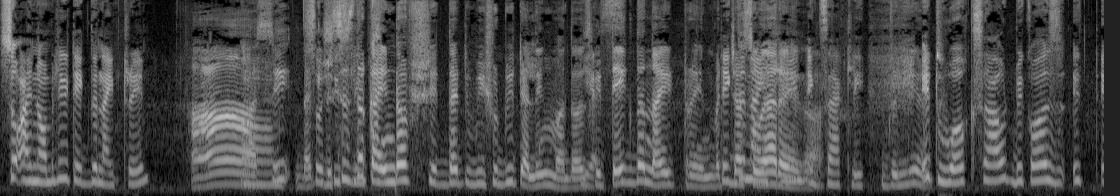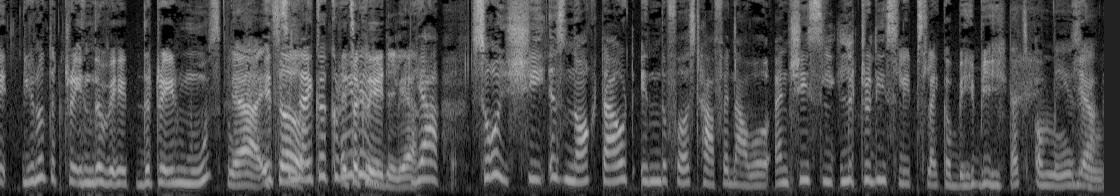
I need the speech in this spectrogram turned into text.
So I normally take the night train. Ah, um, see, that, so this is the kind of shit that we should be telling mothers. Yes. Take the night train. Take the night train, exactly. Brilliant. It works out because it, it, you know, the train, the way the train moves. Yeah, it's, it's a, like a cradle. It's a cradle, yeah. Yeah. So she is knocked out in the first half an hour and she sl- literally sleeps like a baby. That's amazing. Yeah.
